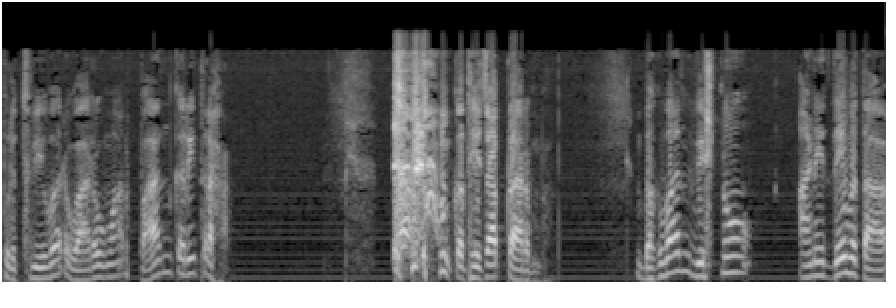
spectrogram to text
पृथ्वीवर वारंवार पान करीत रहा. कथेचा प्रारंभ. भगवान विष्णू आणि देवता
